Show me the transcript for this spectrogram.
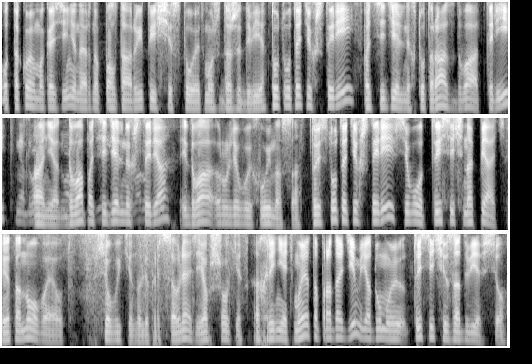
Вот такой в магазине, наверное, полторы тысячи стоит, может даже две. Тут вот этих штырей подседельных, тут раз, два, три. а, нет, два подседельных штыря и два рулевых выноса. То есть тут этих штырей всего тысяч на пять. Это новое вот все выкинули, представляете? Я в шоке. Охренеть. Мы это продадим, я думаю, тысячи за две все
